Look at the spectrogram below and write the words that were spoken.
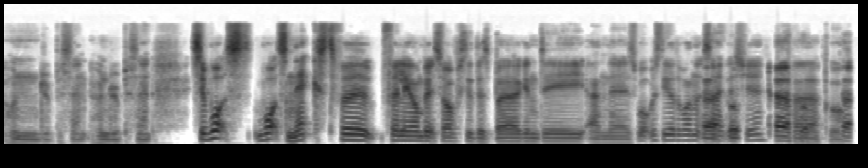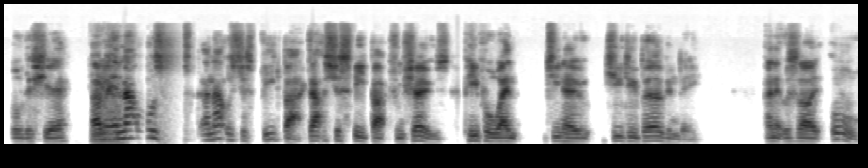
Hundred percent, hundred percent. So what's what's next for for Leon Boots? Obviously, there's Burgundy and there's what was the other one that's Purple. this year? purple Purple. purple this year I mean, and that was and that was just feedback. That's just feedback from shows. People went, "Do you know? Do you do burgundy?" And it was like, "Oh,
